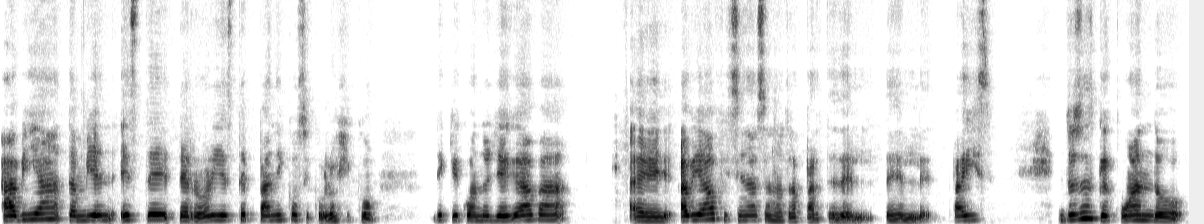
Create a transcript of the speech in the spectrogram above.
Había también este terror y este pánico psicológico de que cuando llegaba, eh, había oficinas en otra parte del país. Entonces que cuando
